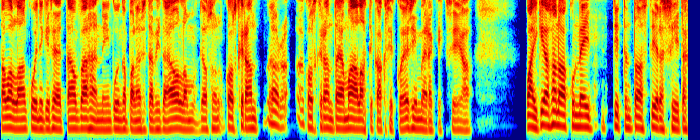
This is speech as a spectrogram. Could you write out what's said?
tavallaan kuitenkin se, että on vähän, niin kuinka paljon sitä pitää olla, mutta jos on Koskiranta, Koskiranta ja Maalahti kaksikko esimerkiksi ja vaikea sanoa, kun ne ei sitten taas tiedä siitä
